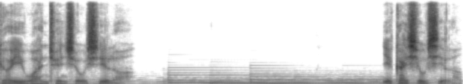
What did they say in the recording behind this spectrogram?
可以完全休息了，也该休息了。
